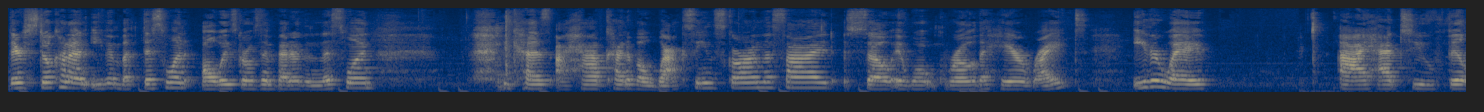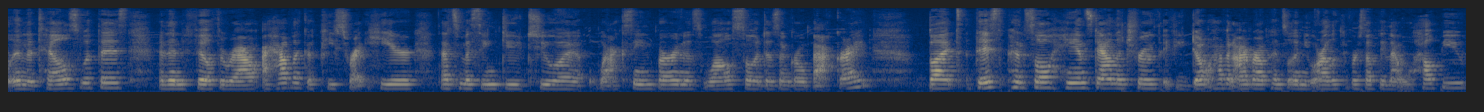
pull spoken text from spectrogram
They're still kind of uneven but this one always grows in better than this one because I have kind of a waxing scar on the side so it won't grow the hair right. Either way, I had to fill in the tails with this and then fill throughout. I have like a piece right here that's missing due to a waxing burn as well so it doesn't grow back right. But this pencil, hands down the truth, if you don't have an eyebrow pencil and you are looking for something that will help you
